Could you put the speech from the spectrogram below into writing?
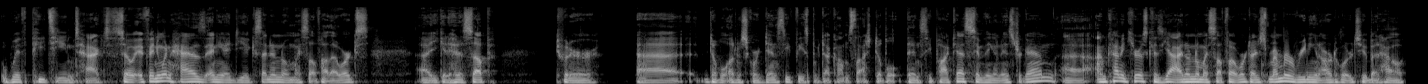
with PT intact. So if anyone has any idea, because I don't know myself how that works, uh, you can hit us up, Twitter uh, double underscore density, facebook.com slash double density podcast. Same thing on Instagram. Uh, I'm kind of curious because, yeah, I don't know myself how it worked. I just remember reading an article or two about how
